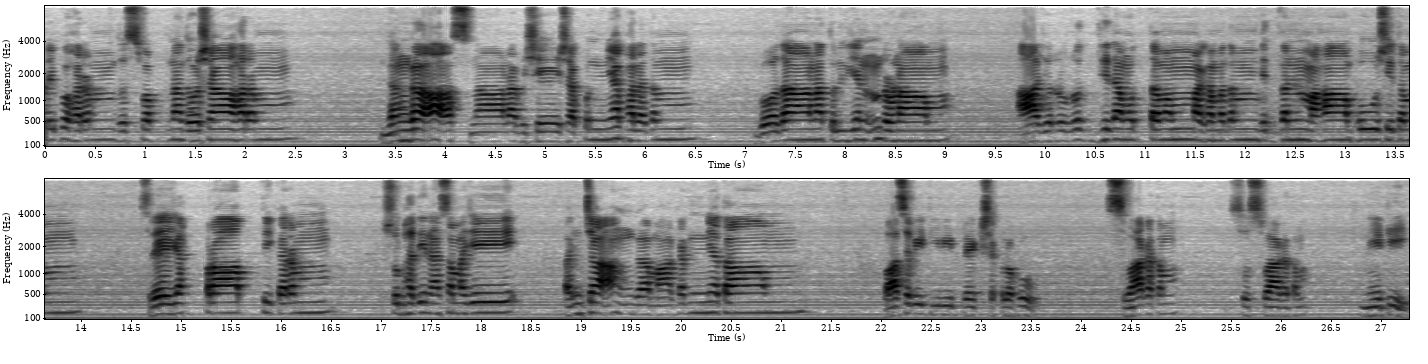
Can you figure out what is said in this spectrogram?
రిపుహరం దుస్వప్నదోషాహరం గంగాస్నానవిశేషపుణ్యఫలదం గోదానతుల్యం నృణాం ఆయుర్వృద్ధిదముత్తమం అఘమదం విద్వన్మహాభూషితం శ్రేయఃప్రాప్తికరం శుభదినసమయే పంచాంగమాకర్ణ్యతాం వాసవి టీవీ ప్రేక్షకులకు స్వాగతం సుస్వాగతం నేటి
